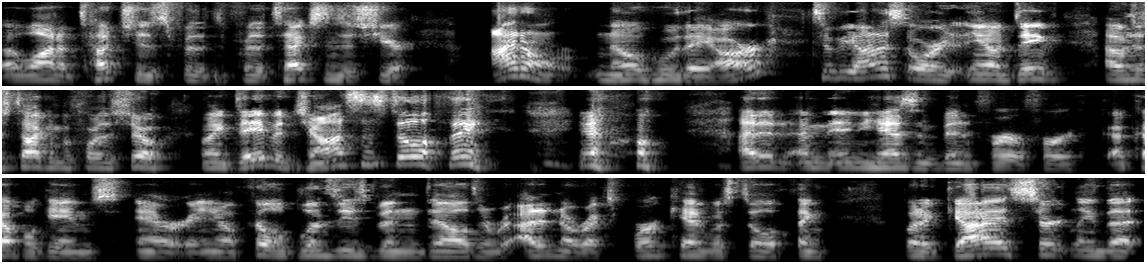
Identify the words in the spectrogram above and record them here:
a lot of touches for the for the Texans this year I don't know who they are, to be honest. Or you know, Dave. I was just talking before the show. I'm like, David Johnson still a thing? you know, I didn't, and he hasn't been for for a couple games. Or you know, Phillip Lindsay's been dealt, and I didn't know Rex Burkhead was still a thing. But a guy certainly that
